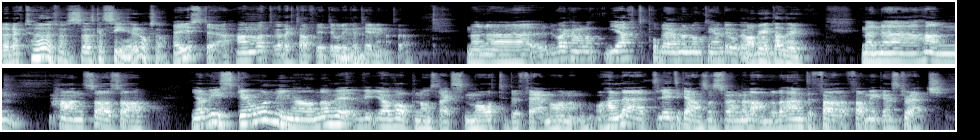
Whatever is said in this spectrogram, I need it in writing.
redaktör för Svenska serier också. Ja just det. Han har varit redaktör för lite olika tidningar tror jag. Men eh, det var kanske något hjärtproblem eller någonting han dog av. Man vet aldrig. Men eh, han, han sa så vi skåningar, när vi, jag var på någon slags matbuffé med honom. Och han lät lite grann som Sven Melander. Det här är inte för, för mycket en stretch.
